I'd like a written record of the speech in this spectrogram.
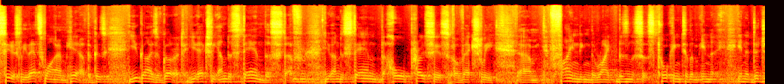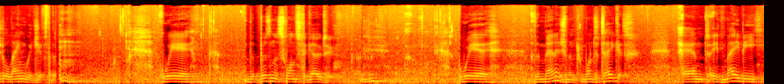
seriously, that's why I'm here, because you guys have got it. You actually understand this stuff. Mm-hmm. You understand the whole process of actually um, finding the right businesses, talking to them in, in a digital language if the where the business wants to go to, mm-hmm. where the management want to take it. And it may be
